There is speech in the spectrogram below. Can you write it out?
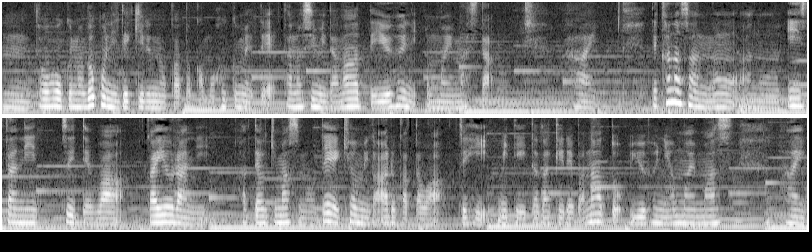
うん、東北のどこにできるのかとかも含めて楽しみだなっていうふうに思いました。はい、でかなさんのあのインスタについては概要欄に貼っておきますので興味がある方は是非見ていただければなというふうに思います。はい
